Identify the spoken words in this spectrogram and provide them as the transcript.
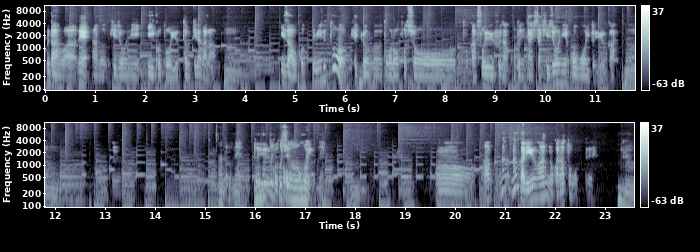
普段はねあの非常にいいことを言っておきながら。うん。いざ起こってみると結局のところ保証とかそういうふうなことに対しては非常に重いというか、うん。なんだろうね。という本当に腰が重いよね。うんあななんか理由があるのかなと思って。うん。うん。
